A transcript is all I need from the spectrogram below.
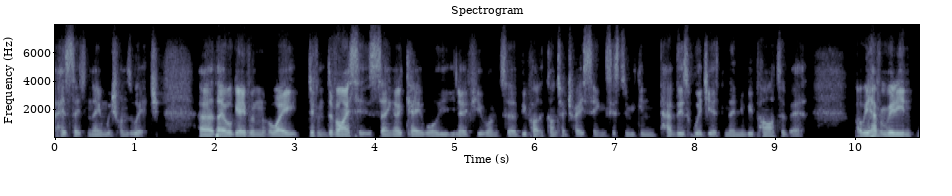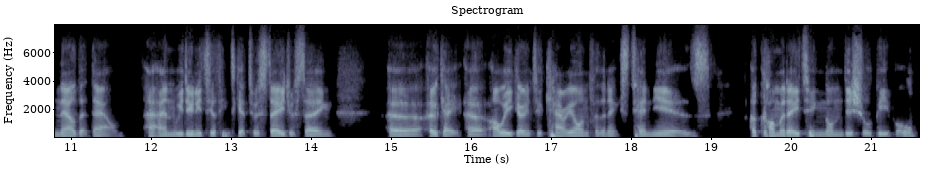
hesitate to name which one's which. Uh, they were giving away different devices, saying, "Okay, well, you know, if you want to be part of the contact tracing system, you can have this widget, and then you'll be part of it." But we haven't really nailed that down, and we do need to I think to get to a stage of saying, uh, "Okay, uh, are we going to carry on for the next ten years?" accommodating non-digital people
